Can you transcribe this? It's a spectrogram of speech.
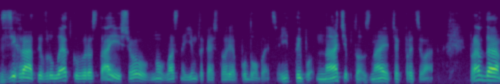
зіграти в рулетку виростає, і що ну власне їм така історія подобається. І, типу, начебто, знають, як працювати. Правда.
